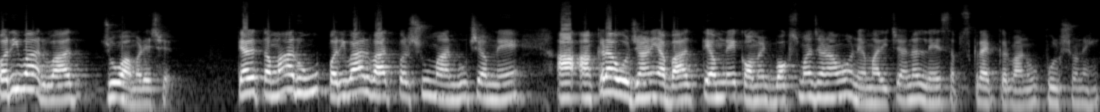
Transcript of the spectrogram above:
પરિવારવાદ જોવા મળે છે. ત્યારે તમારું પરિવારવાદ પર શું માનવું છે અમને? આ આંકડાઓ જાણ્યા બાદ તે અમને કોમેન્ટ બોક્સમાં જણાવો અને અમારી ચેનલને સબસ્ક્રાઈબ કરવાનું ભૂલશો નહીં.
